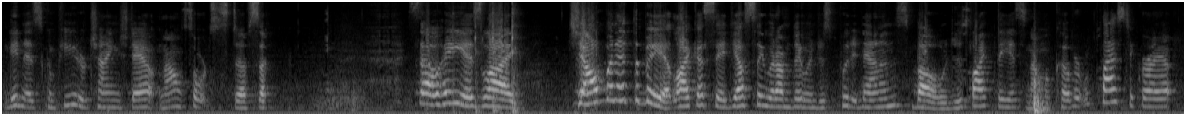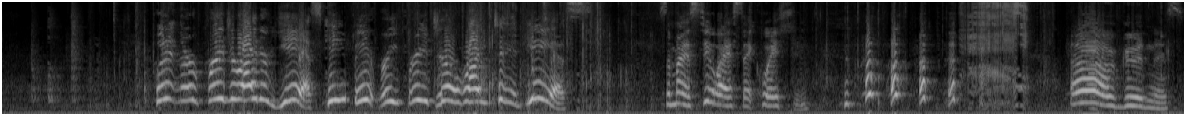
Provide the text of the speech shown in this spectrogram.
getting his computer changed out and all sorts of stuff. So, so he is like jumping at the bit. Like I said, y'all see what I'm doing. Just put it down in this bowl, just like this, and I'm going to cover it with plastic wrap. Put it in the refrigerator? Yes. Keep it refrigerated? Yes. Somebody still asked that question. oh, goodness.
